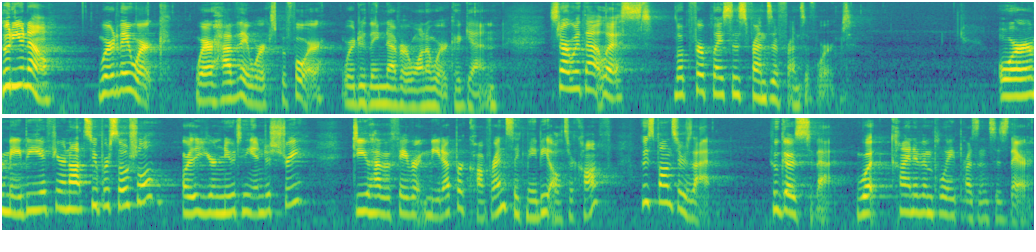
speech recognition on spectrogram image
Who do you know? Where do they work? Where have they worked before? Where do they never want to work again? Start with that list. Look for places friends of friends have worked. Or maybe if you're not super social or you're new to the industry, do you have a favorite meetup or conference, like maybe AlterConf? Who sponsors that? Who goes to that? What kind of employee presence is there?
